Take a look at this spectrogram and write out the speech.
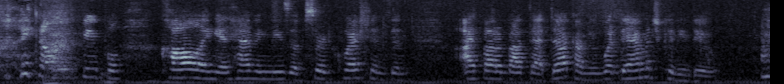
you know, with people calling and having these absurd questions. And I thought about that duck. I mean, what damage could he do?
